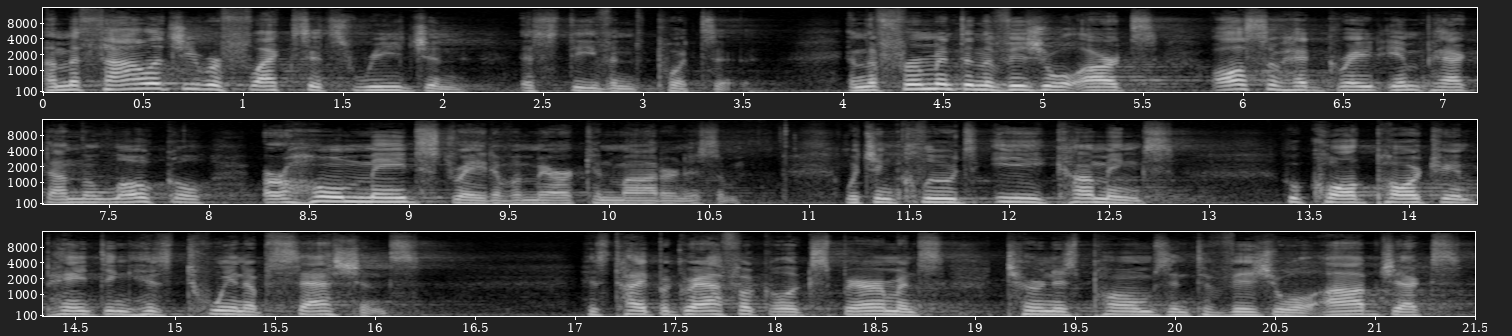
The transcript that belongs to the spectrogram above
A mythology reflects its region, as Stevens puts it. And the ferment in the visual arts also had great impact on the local or homemade straight of American modernism, which includes E. Cummings, who called poetry and painting his twin obsessions. His typographical experiments turn his poems into visual objects,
